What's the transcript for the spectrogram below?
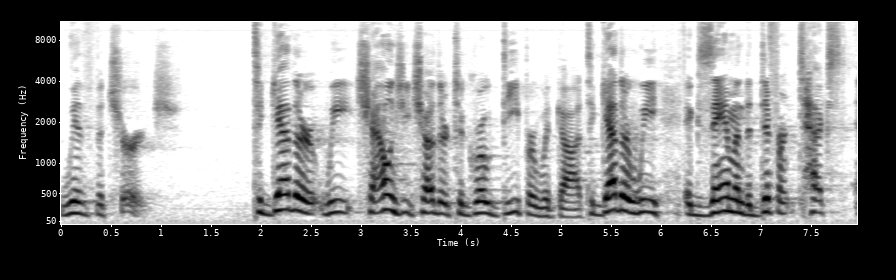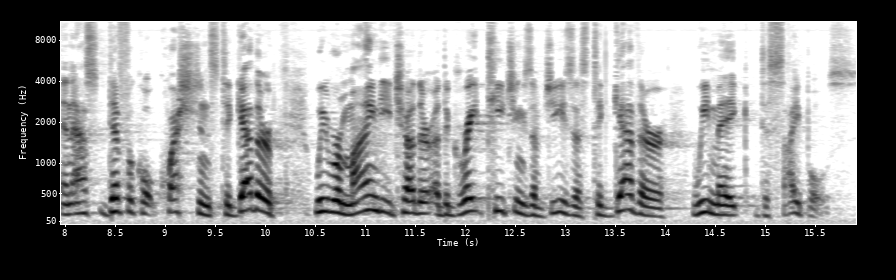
with the church. Together, we challenge each other to grow deeper with God. Together, we examine the different texts and ask difficult questions. Together, we remind each other of the great teachings of Jesus. Together, we make disciples.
